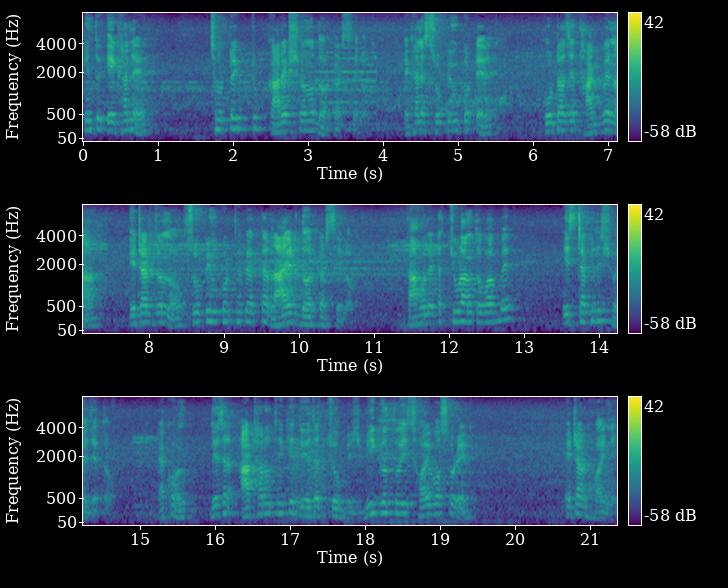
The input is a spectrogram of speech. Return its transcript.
কিন্তু এখানে ছোট্ট একটু কারেকশনও দরকার ছিল। এখানে সুপ্রিম কোর্টের কোটা যে থাকবে না এটার জন্য সুপ্রিম কোর্ট থেকে একটা রায়ের দরকার ছিল। তাহলে এটা চূড়ান্তভাবে এস্টাবলিশ হয়ে যেত। এখন দুই আঠারো থেকে দু হাজার চব্বিশ, বিগত এই ছয় বছরে এটা আর হয়নি।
